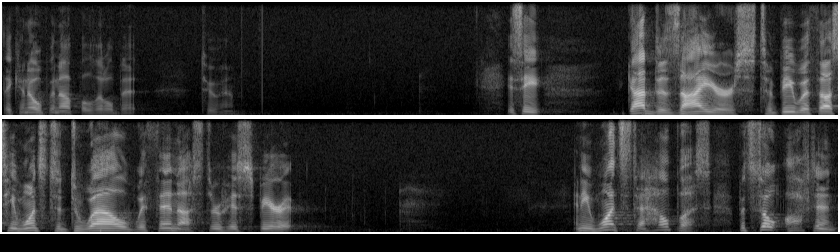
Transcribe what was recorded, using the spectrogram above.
They can open up a little bit to Him. You see, God desires to be with us, He wants to dwell within us through His Spirit. And He wants to help us. But so often,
